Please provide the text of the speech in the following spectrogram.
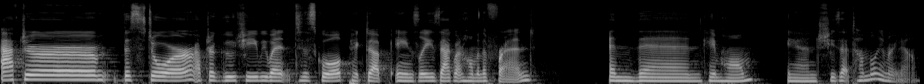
After the store, after Gucci, we went to school, picked up Ainsley. Zach went home with a friend, and then came home, and she's at tumbling right now.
